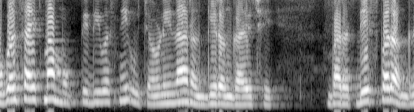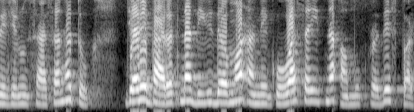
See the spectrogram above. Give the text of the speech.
ઓગણસાઠમાં મુક્તિ દિવસની ઉજવણીના રંગે રંગાયો છે. ભારત દેશ પર અંગ્રેજોનું શાસન હતું. જ્યારે ભારતના દીવ દમણ અને ગોવા સહિતના અમુક પ્રદેશ પર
